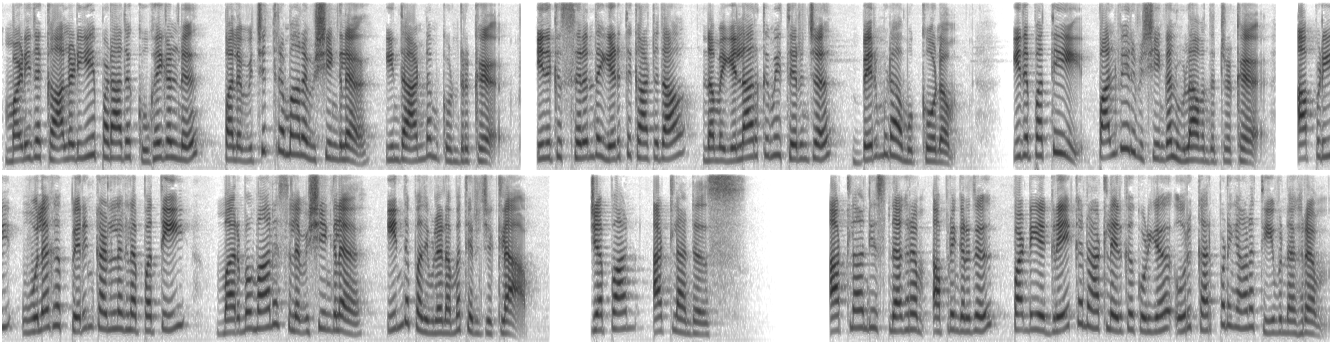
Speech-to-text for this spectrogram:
மனித காலடியே படாத குகைகள்னு பல விசித்திரமான விஷயங்களை இந்த அண்டம் கொண்டிருக்கு. இதுக்கு சிறந்த எடுத்துக்காட்டு தான் நம்ம எல்லாருக்குமே தெரிஞ்ச பெர்முடா முக்கோணம். இதை பத்தி பல்வேறு விஷயங்கள் உலா வந்துட்டு இருக்கு அப்படி உலக பெருங்கடல்களை பத்தி மர்மமான சில விஷயங்களை இந்த பதிவில் நம்ம தெரிஞ்சுக்கலாம். ஜப்பான் அட்லாண்டஸ். அட்லாண்டிஸ் நகரம் அப்படிங்கிறது பண்டைய கிரேக்க நாட்டில் இருக்கக்கூடிய ஒரு கற்பனையான தீவு நகரம்.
